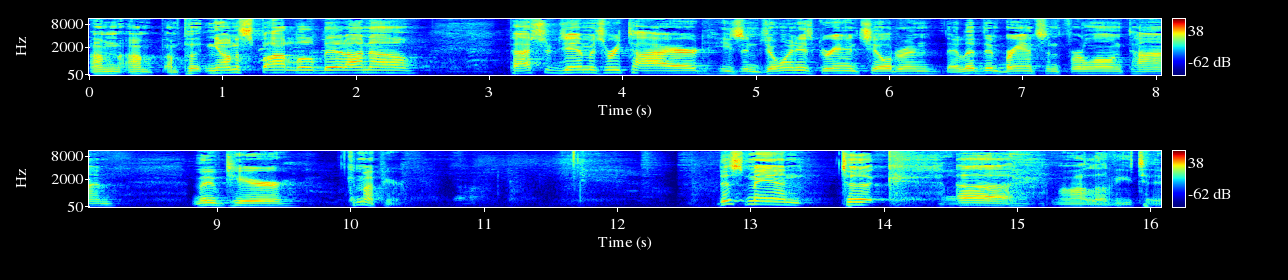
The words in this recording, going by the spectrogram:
I'm, I'm, I'm putting you on the spot a little bit, I know. Pastor Jim is retired. He's enjoying his grandchildren. They lived in Branson for a long time, moved here. Come up here. This man took, uh, oh, I love you too.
